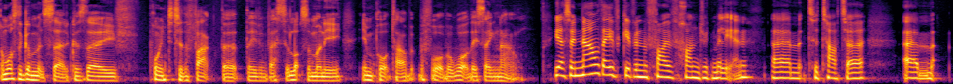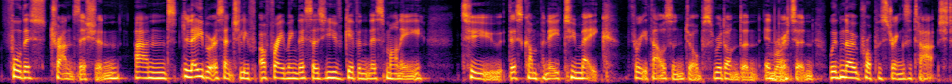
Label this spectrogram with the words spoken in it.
And what's the government said? Because they've pointed to the fact that they've invested lots of money in Port Talbot before, but what are they saying now? Yeah, so now they've given 500 million um, to Tata um, for this transition. And Labour essentially are framing this as you've given this money to this company to make 3,000 jobs redundant in right. Britain with no proper strings attached.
